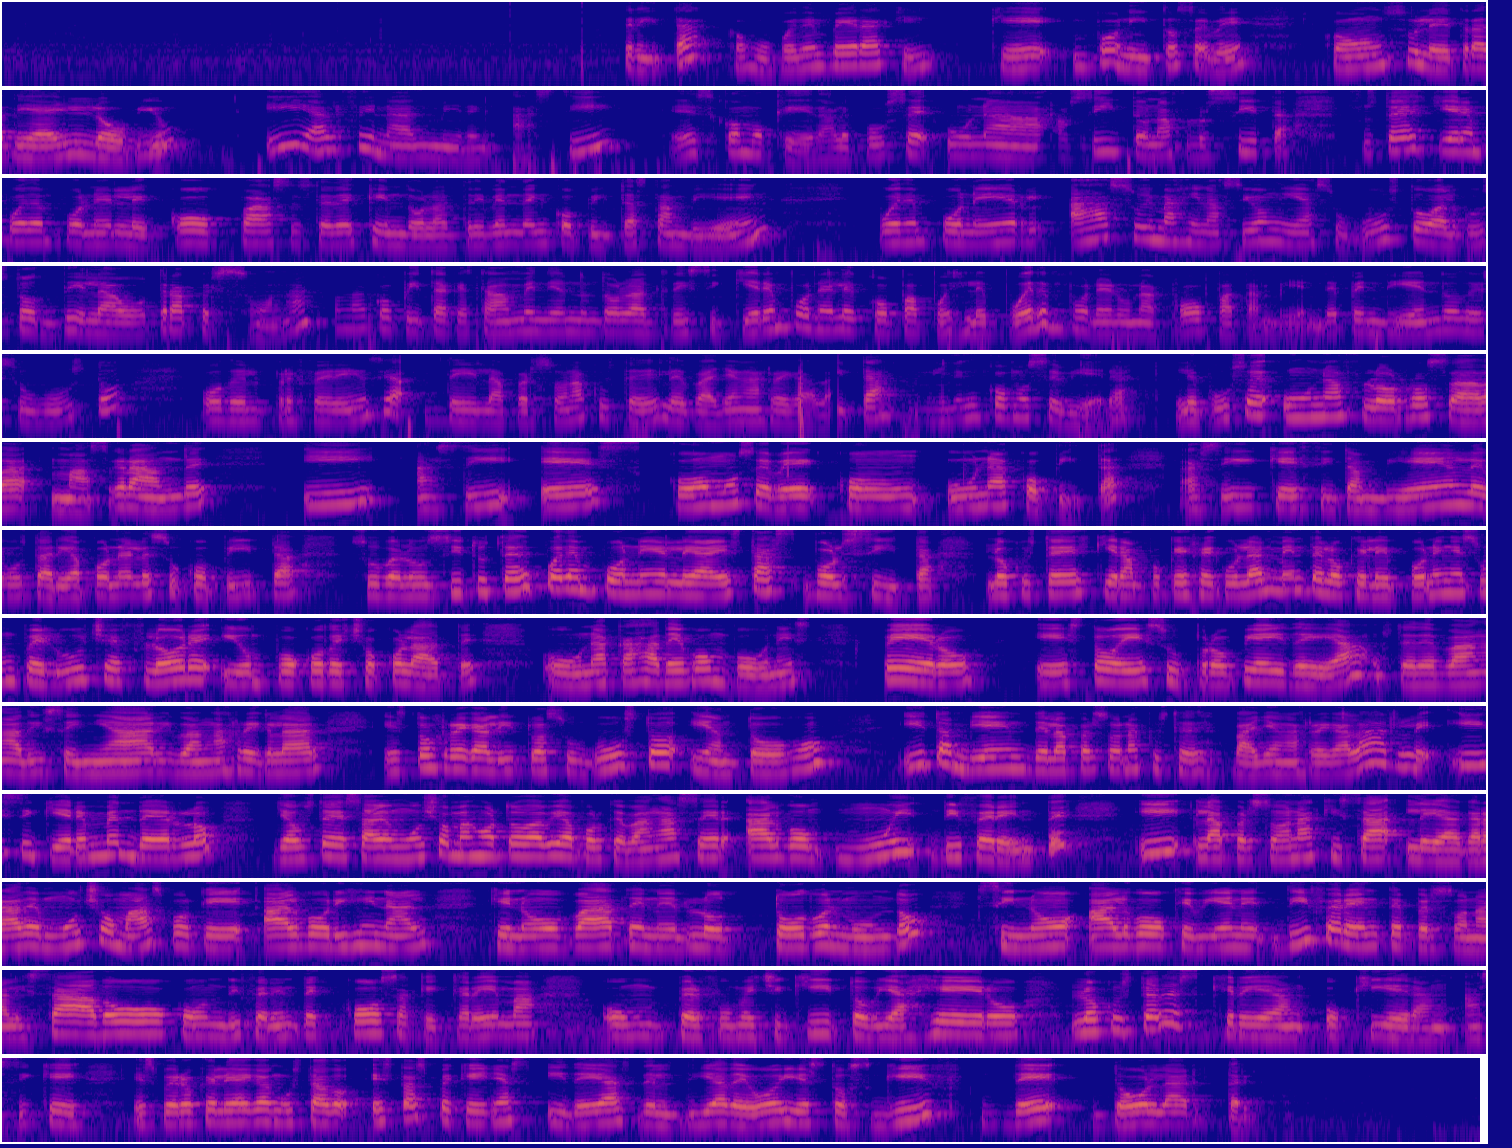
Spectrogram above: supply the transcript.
como pueden ver aquí, qué bonito se ve con su letra de I love you. Y al final, miren, así es como queda. Le puse una rosita, una florcita. Si ustedes quieren pueden ponerle copas. Ustedes que en Dollar Tree venden copitas también pueden poner a su imaginación y a su gusto al gusto de la otra persona. Una copita que estaban vendiendo en Dollar Tree, si quieren ponerle copa, pues le pueden poner una copa también, dependiendo de su gusto o de la preferencia de la persona que ustedes le vayan a regalar. Miren cómo se viera. Le puse una flor rosada más grande y así es como se ve con una copita. Así que si también le gustaría ponerle su copita, su veloncito, ustedes pueden ponerle a estas bolsitas lo que ustedes quieran, porque regularmente lo que le ponen es un peluche, flores y un poco de chocolate o una caja de bombones, pero esto es su propia idea. Ustedes van a diseñar y van a arreglar estos regalitos a su gusto y antojo y también de la persona que ustedes vayan a regalarle. Y si quieren venderlo, ya ustedes saben mucho mejor todavía porque van a hacer algo muy diferente y la persona quizá le agrade mucho más porque algo original que no va a tenerlo todo el mundo, sino algo que viene diferente, personalizado, con diferentes cosas que crema o un perfume chiquito, viajero, lo que ustedes crean o quieran. Así que espero que le hayan gustado estas pequeñas ideas del día de hoy, estos gifts de Dollar Tree.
